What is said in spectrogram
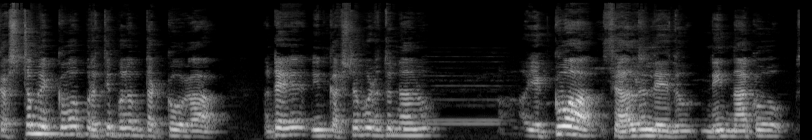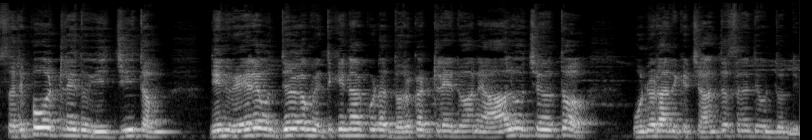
కష్టం ఎక్కువ ప్రతిఫలం తక్కువగా. అంటే నేను కష్టపడుతున్నాను ఎక్కువ శాలరీ లేదు నేను నాకు సరిపోవట్లేదు ఈ జీతం నేను వేరే ఉద్యోగం వెతికినా కూడా దొరకట్లేదు అనే ఆలోచనతో ఉండడానికి ఛాన్సెస్ అనేది ఉంటుంది.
